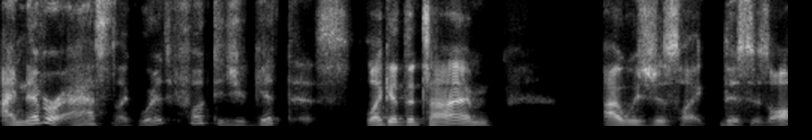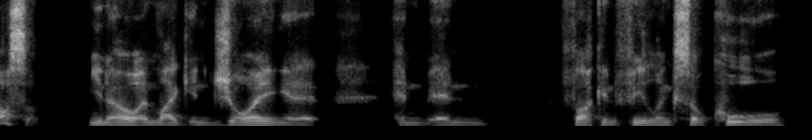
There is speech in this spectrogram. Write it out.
I never asked like where the fuck did you get this like at the time I was just like this is awesome you know and like enjoying it and and fucking feeling so cool.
